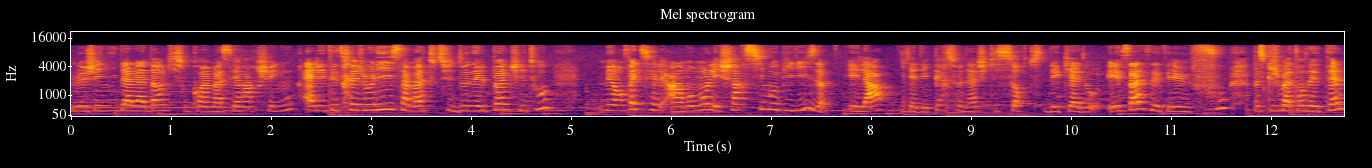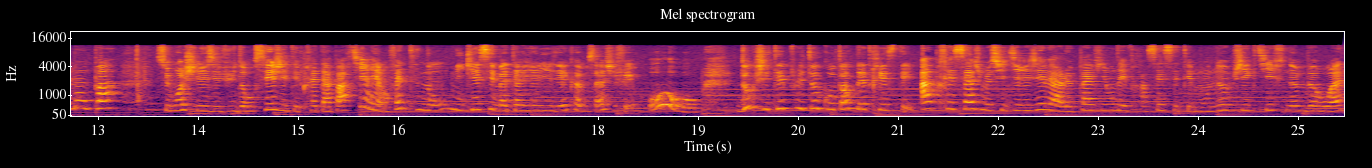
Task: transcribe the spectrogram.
le génie d'Aladin qui sont quand même assez rares chez nous. Elle était très jolie, ça m'a tout de suite donné le punch et tout mais en fait à un moment les chars s'immobilisent et là il y a des personnages qui sortent des cadeaux et ça c'était fou parce que je m'attendais tellement pas parce que moi je les ai vus danser, j'étais prête à partir et en fait non, Mickey s'est matérialisé comme ça, j'ai fait oh donc j'étais plutôt contente d'être restée. Après ça je me suis dirigée vers le pavillon des princesses, c'était mon objectif number one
